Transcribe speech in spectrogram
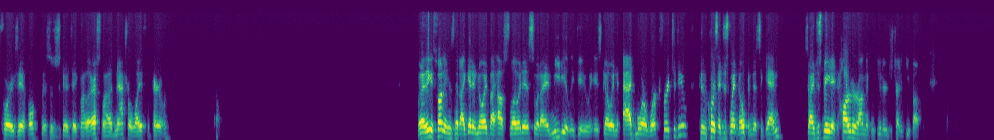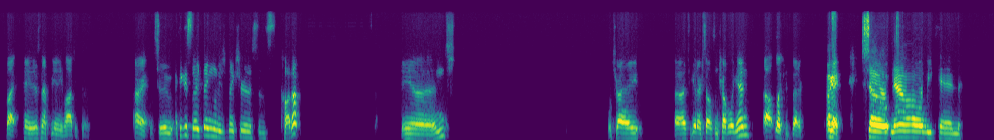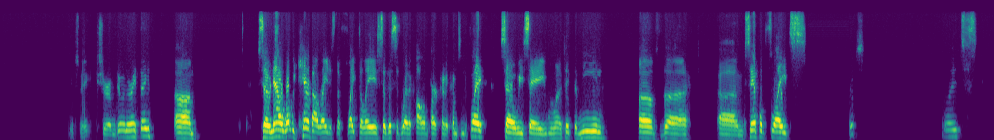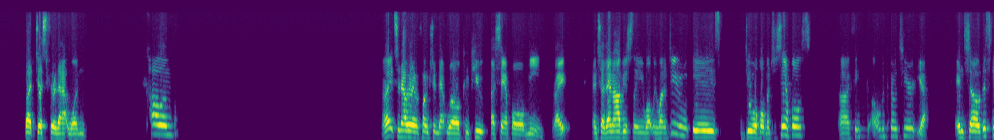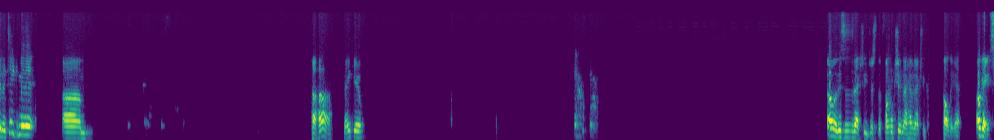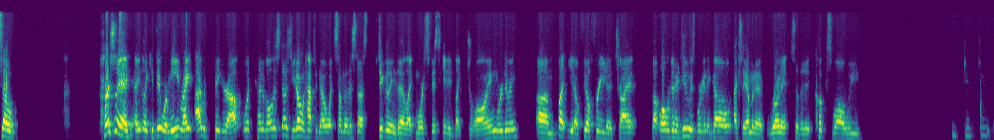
For example, this is just gonna take my rest, my natural life apparently. What I think is funny is that I get annoyed by how slow it is, so what I immediately do is go and add more work for it to do, because of course I just went and opened this again. So I just made it harder on the computer to try to keep up. But hey, there doesn't have to be any logic to it. All right, so I think this is the right thing. Let me just make sure this is caught up. And we'll try uh, to get ourselves in trouble again. Oh, look, it's better. Okay, so now we can just make sure I'm doing the right thing. Um, so now what we care about, right, is the flight delays. So this is where the column part kind of comes into play. So we say we want to take the mean of the um, sampled flights. Oops. Flights. But just for that one column. All right, so now we have a function that will compute a sample mean, right? And so then obviously what we want to do is do a whole bunch of samples. Uh, I think all the codes here, yeah. And so this is going to take a minute. Um, haha, thank you. Oh, this is actually just the function. I haven't actually called it yet. Okay, so personally, I, I like if it were me, right, I would figure out what kind of all this does. You don't have to know what some of this does, particularly the like more sophisticated like drawing we're doing. Um, but you know, feel free to try it. But what we're gonna do is we're gonna go, actually, I'm gonna run it so that it cooks while we.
